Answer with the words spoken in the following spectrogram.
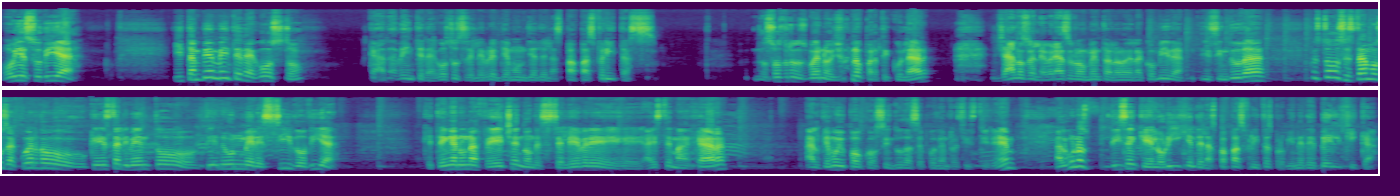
Hoy es su día. Y también 20 de agosto, cada 20 de agosto se celebra el Día Mundial de las Papas Fritas. nosotros, bueno, yo en lo particular, ya lo celebré hace un momento a la hora de la comida. Y sin duda, pues todos estamos de acuerdo que este alimento tiene un merecido día. Que tengan una fecha en donde se celebre a este manjar al que muy pocos sin duda se pueden resistir. ¿eh? Algunos dicen que el origen de las papas fritas proviene de Bélgica.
